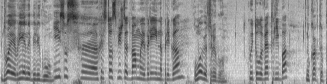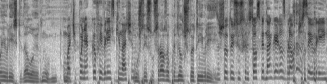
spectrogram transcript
два еврея на берегу, И Исус е, Христос вижда двама евреи на брега, ловят рыбу. Които ловят риба, Ну, как-то по-еврейски, да, ловят. Ну, ну, обаче по някакъв еврейски начин. потому что Иисус сразу определил, что это евреи. Защото Исус Христос веднага е разбрал, че са евреи.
